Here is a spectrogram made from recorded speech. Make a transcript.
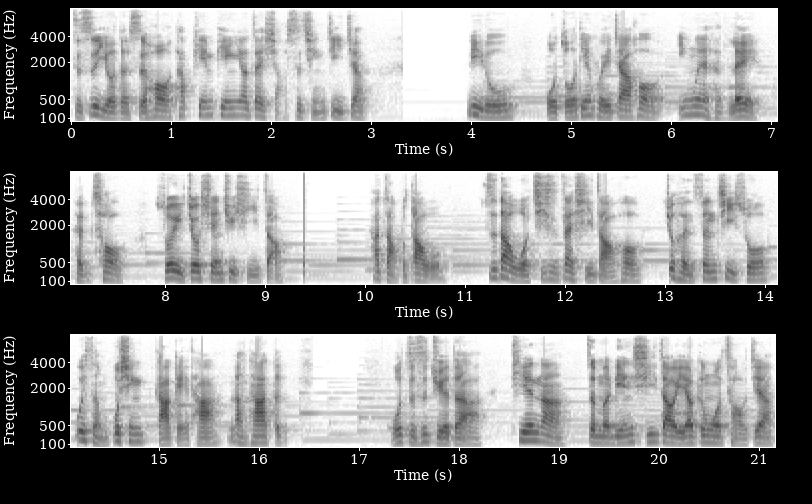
只是有的时候她偏偏要在小事情计较。例如，我昨天回家后，因为很累很臭，所以就先去洗澡。她找不到我，知道我其实在洗澡后，就很生气，说为什么不先打给她，让她等？我只是觉得啊。天哪，怎么连洗澡也要跟我吵架？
